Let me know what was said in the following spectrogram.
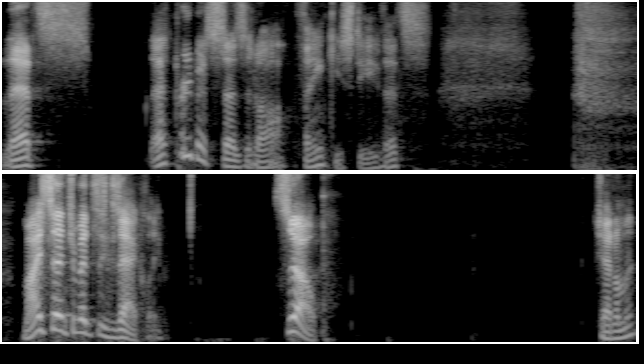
That's that pretty much says it all. Thank you, Steve. That's my sentiments exactly. So, gentlemen,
